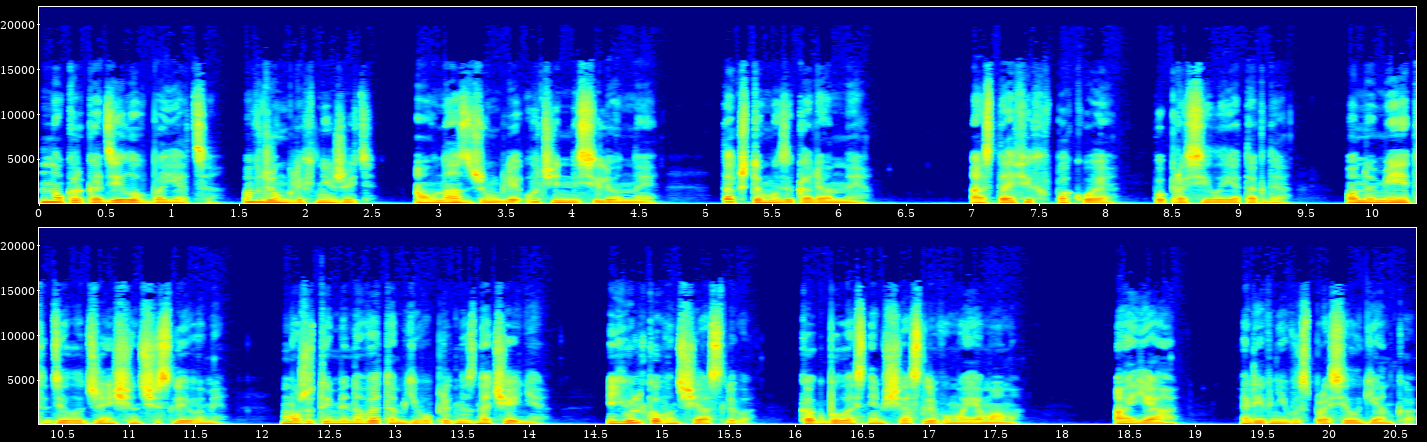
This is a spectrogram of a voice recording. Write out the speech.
Но крокодилов боятся. В джунглях не жить. А у нас джунгли очень населенные, Так что мы закаленные. «Оставь их в покое», — попросила я тогда. «Он умеет делать женщин счастливыми. Может, именно в этом его предназначение. Юлька вон счастлива. Как была с ним счастлива моя мама». «А я?» — ревниво спросил Генка.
